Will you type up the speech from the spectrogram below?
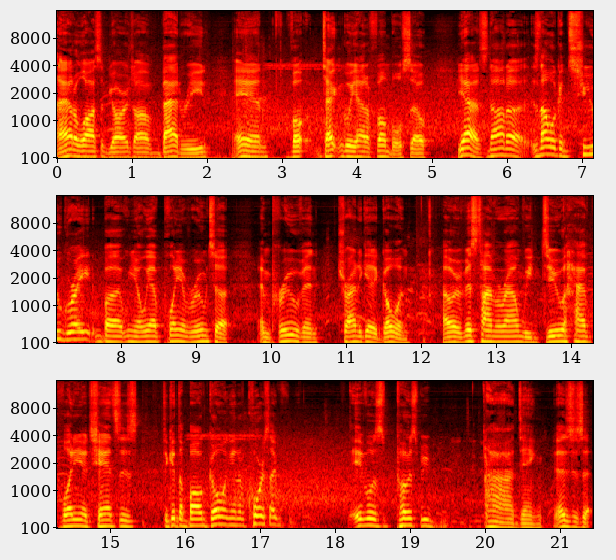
I had a loss of yards off bad read, and technically had a fumble. So yeah, it's not a it's not looking too great, but you know we have plenty of room to improve and trying to get it going. However, this time around we do have plenty of chances to get the ball going, and of course I it was supposed to be ah dang it's just a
